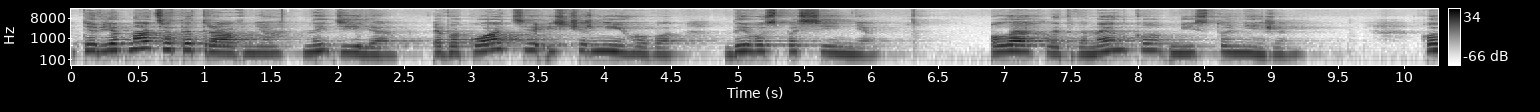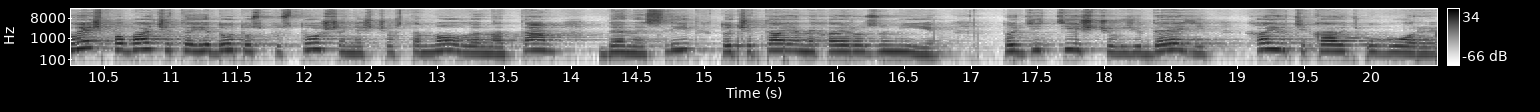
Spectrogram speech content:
19 травня, неділя. Евакуація із Чернігова. Диво спасіння. Олег Литвиненко, місто Ніжин. Коли ж побачите гідоту спустошення, що встановлена там, де не слід, хто читає, нехай розуміє, тоді ті, що в юдеї, хай утікають у гори,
